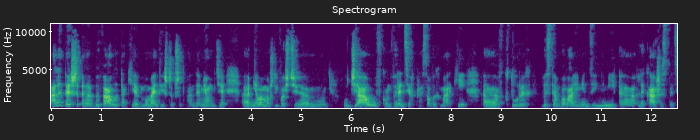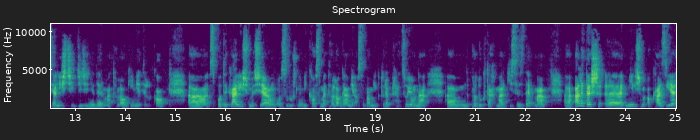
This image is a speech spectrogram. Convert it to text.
ale też e, bywały takie momenty jeszcze przed pandemią, gdzie e, miałam możliwość udziału w konferencjach prasowych marki, e, w których występowali m.in. E, lekarze, specjaliści w dziedzinie dermatologii, nie tylko. E, spotykaliśmy się z różnymi kosmetologami, osobami, które pracują na produktach marki Sesderma, e, ale też mieliśmy okazję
